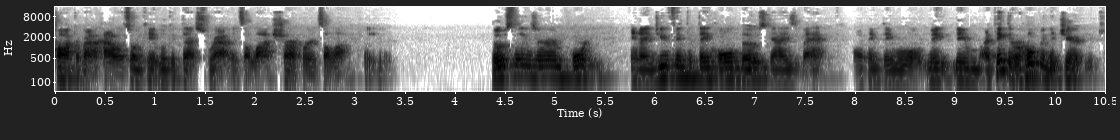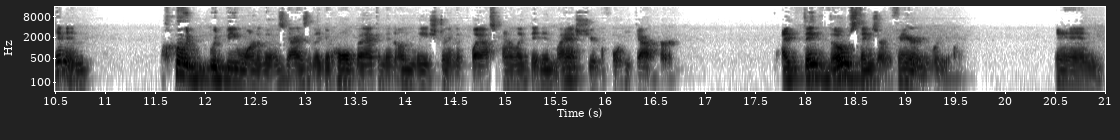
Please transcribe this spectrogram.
talk about how it's okay, look at this route. It's a lot sharper, it's a lot cleaner. Those things are important. And I do think that they hold those guys back. I think they will. They, they I think they were hoping that Jerick McKinnon would would be one of those guys that they could hold back and then unleash during the playoffs, kind of like they did last year before he got hurt. I think those things are very real, and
